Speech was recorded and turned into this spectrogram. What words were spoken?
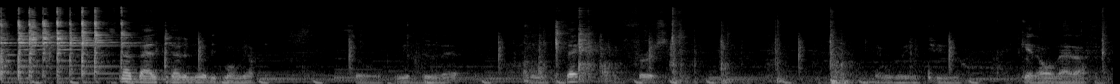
It's not bad, could have a little bit more milk. So we'll do that in a sec. First, I'm going to get all that off.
